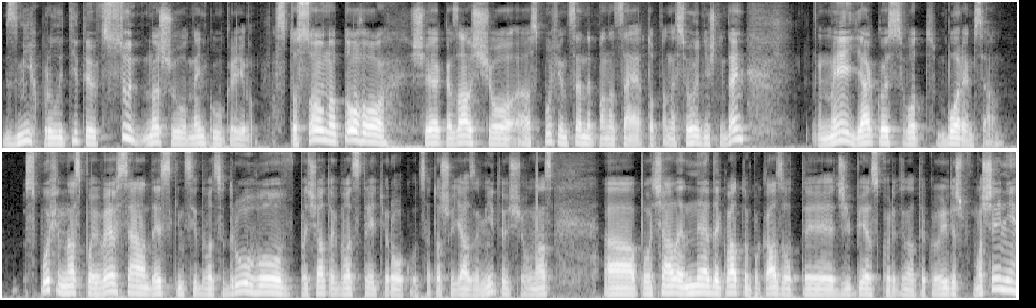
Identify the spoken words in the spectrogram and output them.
зміг пролетіти всю нашу неньку Україну. Стосовно того, що я казав, що е, спуфінг це не панацея. Тобто на сьогоднішній день ми якось от боремося. Спуфінг у нас появився десь в кінці 22-го, в початок 23-го року. Це те, що я замітив, що у нас а, почали неадекватно показувати GPS-координати, коли йдеш в машині,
